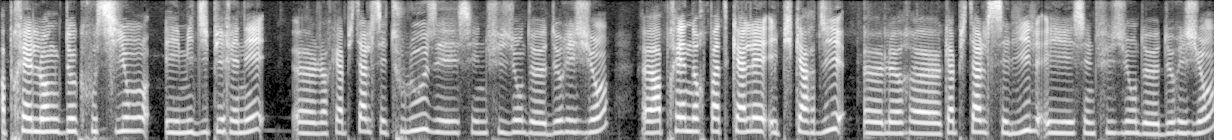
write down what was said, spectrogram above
Après, Languedoc-Roussillon et Midi-Pyrénées. leur capitale, c'est Toulouse et c'est une fusion de deux régions. Après Nord-Pas-de-Calais et Picardie, leur capitale c'est Lille et c'est une fusion de deux régions.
